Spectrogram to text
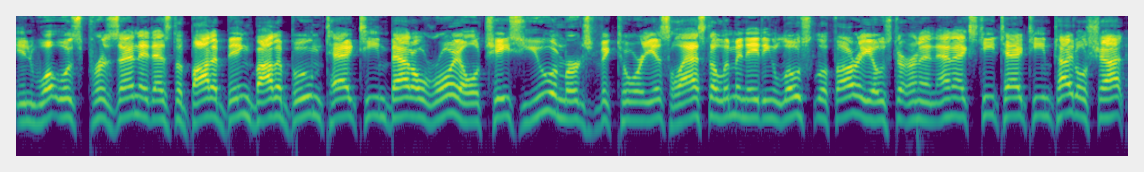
In what was presented as the Bada Bing Bada Boom Tag Team Battle Royal, Chase U emerged victorious, last eliminating Los Lotharios to earn an NXT Tag Team title shot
